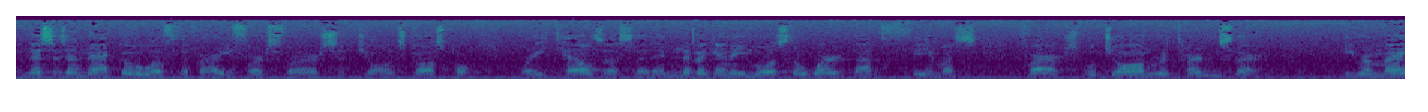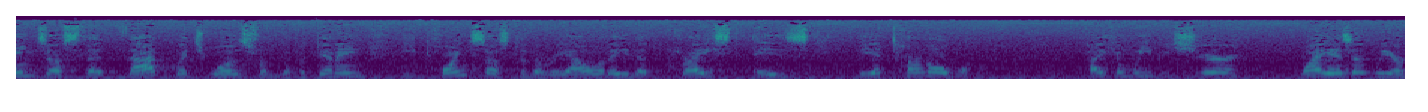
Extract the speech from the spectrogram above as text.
And this is an echo of the very first verse of John's Gospel, where he tells us that in the beginning was the Word, that famous verse. Well, John returns there. He reminds us that that which was from the beginning, he points us to the reality that Christ is the eternal one. How can we be sure? Why is it we are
